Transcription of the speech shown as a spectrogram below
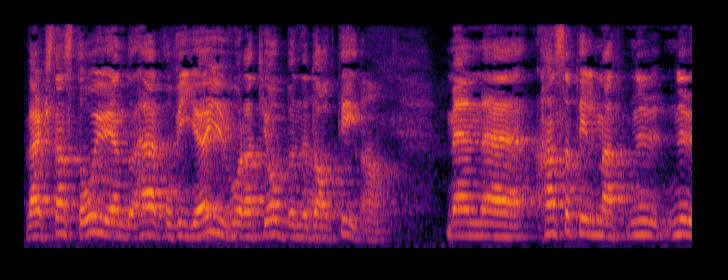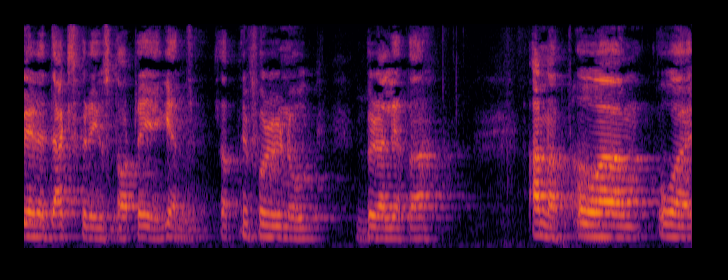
verkstaden står ju ändå här och vi gör ju vårt jobb under dagtid. Men eh, han sa till mig att nu, nu är det dags för dig att starta eget. Så att nu får du nog börja leta annat. Och, eh, och eh,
